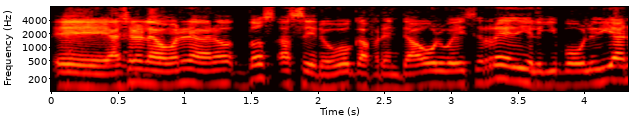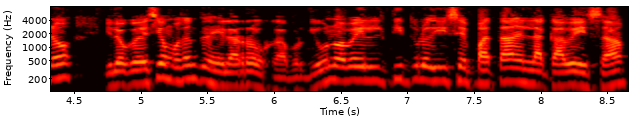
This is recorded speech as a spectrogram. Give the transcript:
Eh, ayer en la bombonera ganó 2 a 0 Boca frente a Always Ready, el equipo boliviano, y lo que decíamos antes de la roja, porque uno ve el título y dice patada en la cabeza,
